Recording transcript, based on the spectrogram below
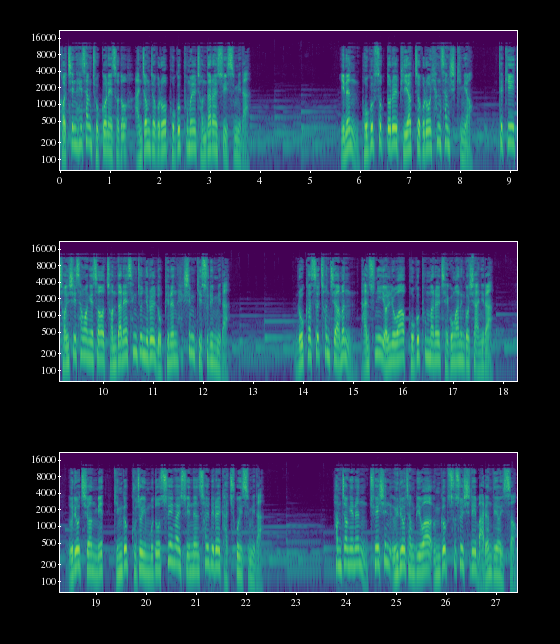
거친 해상 조건에서도 안정적으로 보급품을 전달할 수 있습니다. 이는 보급 속도를 비약적으로 향상시키며 특히 전시 상황에서 전단의 생존율을 높이는 핵심 기술입니다. 로카스 천지함은 단순히 연료와 보급품만을 제공하는 것이 아니라 의료 지원 및 긴급 구조 임무도 수행할 수 있는 설비를 갖추고 있습니다. 함정에는 최신 의료 장비와 응급 수술실이 마련되어 있어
